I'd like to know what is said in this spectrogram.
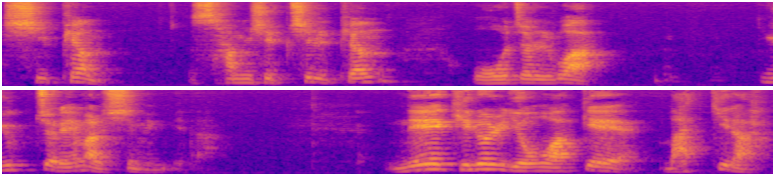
시편 37편 5절과 6절의 말씀입니다. 내 길을 여호와께 맡기라.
